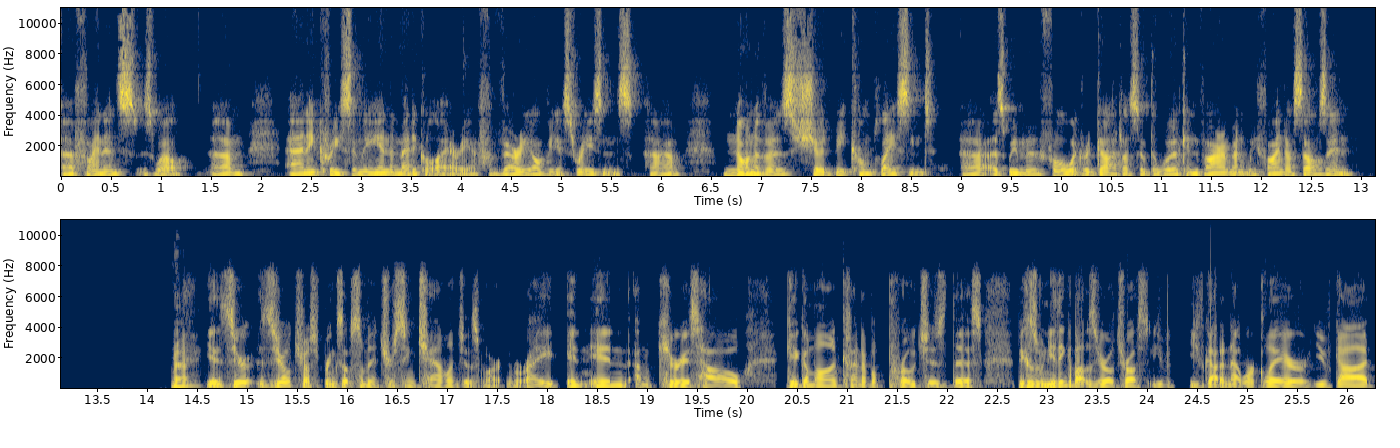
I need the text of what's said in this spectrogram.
uh, finance as well, um, and increasingly in the medical area for very obvious reasons. Uh, none of us should be complacent uh, as we move forward, regardless of the work environment we find ourselves in. Matt? Yeah, zero, zero trust brings up some interesting challenges, Martin. Right? In, in I'm curious how Gigamon kind of approaches this because when you think about zero trust, you've you've got a network layer, you've got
